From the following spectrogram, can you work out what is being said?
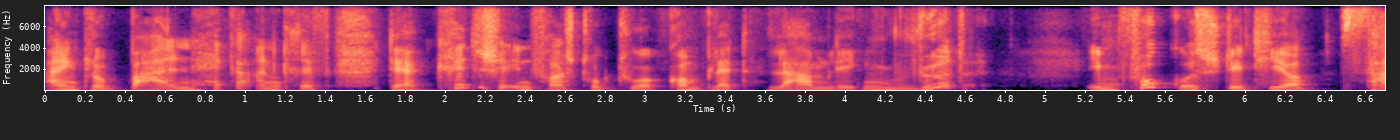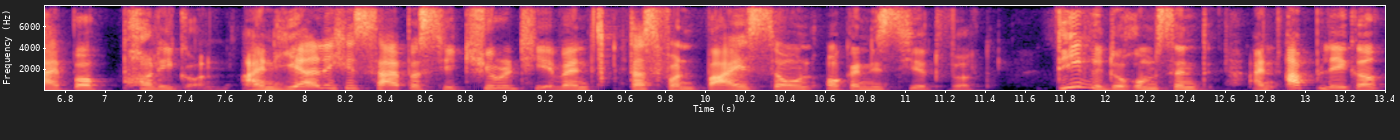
einen globalen Hackerangriff, der kritische Infrastruktur komplett lahmlegen würde. Im Fokus steht hier Cyber Polygon, ein jährliches Cyber Security Event, das von Byzone organisiert wird. Die wiederum sind ein Ableger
